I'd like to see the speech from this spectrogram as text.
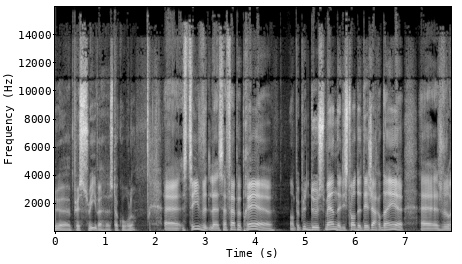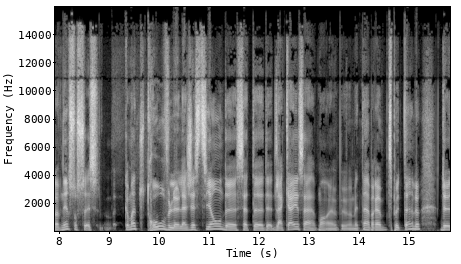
euh, puisse suivre euh, ce cours-là. Euh, Steve, ça fait à peu près un peu plus de deux semaines l'histoire de Desjardins. Euh, euh, je veux revenir sur comment tu trouves la gestion de cette de, la caisse maintenant après un petit peu de temps de,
